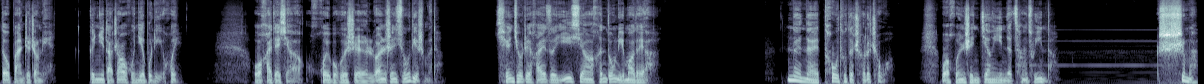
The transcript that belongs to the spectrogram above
都板着张脸，跟你打招呼你也不理会，我还在想会不会是孪生兄弟什么的。千秋这孩子一向很懂礼貌的呀。奈奈偷偷的扯了扯我，我浑身僵硬的仓促应道：“是吗？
